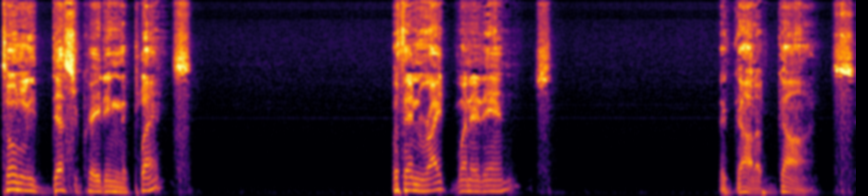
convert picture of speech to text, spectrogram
totally desecrating the place? But then right when it ends, the God of gods,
